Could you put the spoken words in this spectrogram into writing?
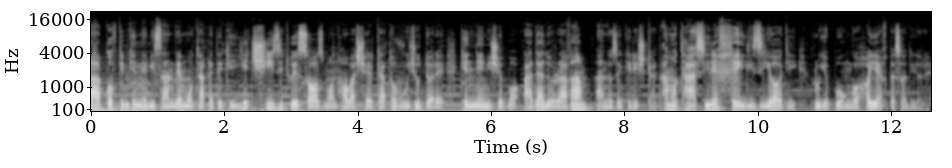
قبل گفتیم که نویسنده معتقده که یه چیزی توی سازمان ها و شرکت ها وجود داره که نمیشه با عدد و رقم اندازه گیریش کرد. اما تاثیر خیلی زیادی روی بنگاه های اقتصادی داره.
